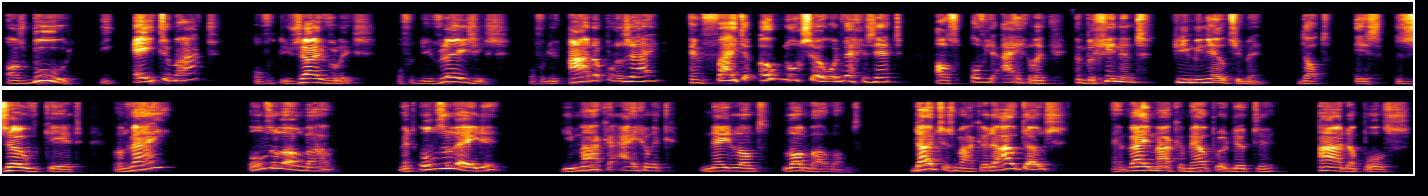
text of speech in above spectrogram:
als boer die eten maakt, of het nu zuivel is, of het nu vlees is, of het nu aardappelen zijn, en feiten ook nog zo wordt weggezet alsof je eigenlijk een beginnend crimineeltje bent. Dat is zo verkeerd. Want wij, onze landbouw, met onze leden, die maken eigenlijk Nederland landbouwland. Duitsers maken de auto's en wij maken melkproducten, aardappels,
